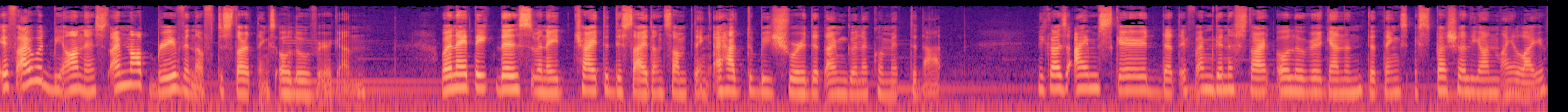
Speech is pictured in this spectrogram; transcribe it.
if I would be honest, I'm not brave enough to start things all over again. When I take this, when I try to decide on something, I had to be sure that I'm gonna commit to that. Because I'm scared that if I'm gonna start all over again on the things, especially on my life,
